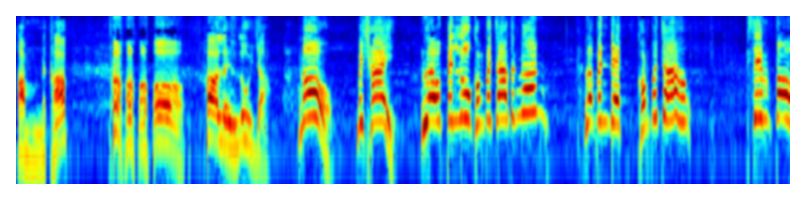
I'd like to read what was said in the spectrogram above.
ธรรมนะครับฮาเลลูยา no ไม่ใช่ เราเป็นลูกของพระเจ้าทั้งนั้น เราเป็นเด็กของพระเจ้า simple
